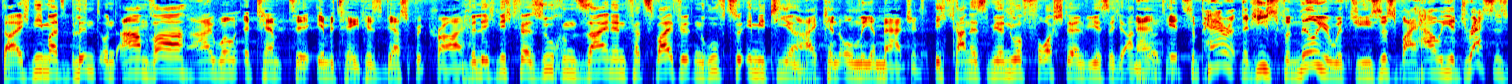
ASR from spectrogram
Da ich niemals blind und arm war, I won't attempt to imitate his desperate cry. will ich nicht versuchen, seinen verzweifelten Ruf zu imitieren. I can only imagine it. Ich kann es mir nur vorstellen, wie es sich anhört. it's apparent that he's familiar with Jesus by how he addresses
